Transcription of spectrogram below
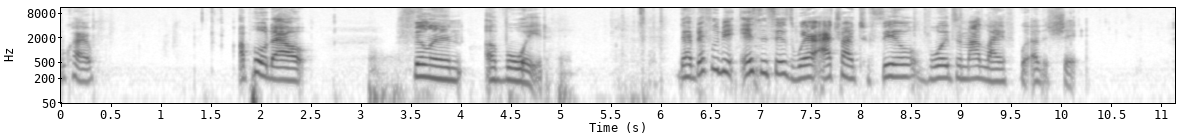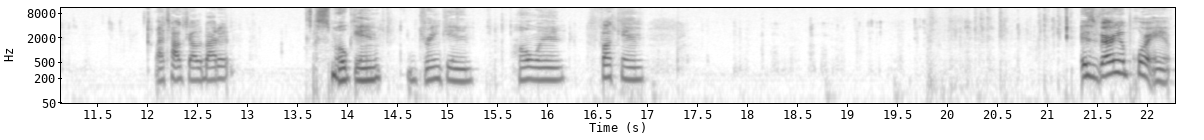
Okay. I pulled out filling a void. There have definitely been instances where I tried to fill voids in my life with other shit. I talked to y'all about it. Smoking, drinking, hoeing, fucking. It's very important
